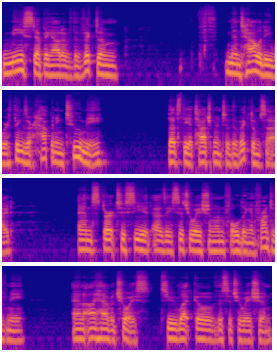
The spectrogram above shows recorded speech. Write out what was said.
me stepping out of the victim mentality where things are happening to me. That's the attachment to the victim side. And start to see it as a situation unfolding in front of me. And I have a choice to let go of the situation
